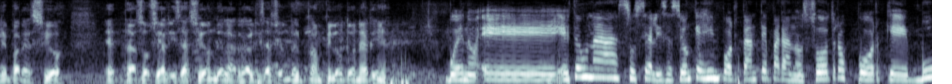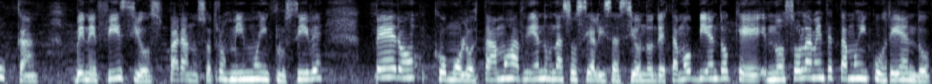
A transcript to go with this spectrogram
le pareció esta socialización de la realización del plan piloto de energía? Bueno, eh, esta es una socialización que es importante para nosotros porque busca beneficios para nosotros mismos inclusive, pero como lo estamos haciendo una socialización donde estamos viendo que no solamente estamos incurriendo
